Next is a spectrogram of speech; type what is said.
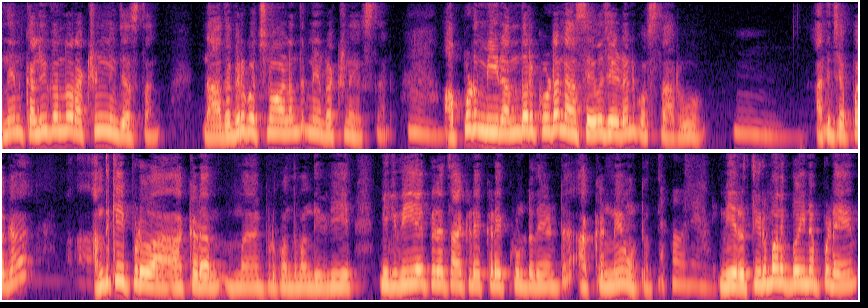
నేను కలియుగంలో రక్షణ నేను చేస్తాను. నా దగ్గరకు వచ్చిన వాళ్ళందరూ నేను రక్షణ చేస్తాను. అప్పుడు మీరందరూ కూడా నా సేవ చేయడానికి వస్తారు. అని చెప్పగా అందుకే ఇప్పుడు అక్కడ మ- ఇప్పుడు కొంతమంది వి మీకు విఐపీల తాకిడి ఎక్కడ ఎక్కువ ఉంటుంది అంటే అక్కడనే ఉంటుంది. మీరు తిరుమలకు పోయినప్పుడే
